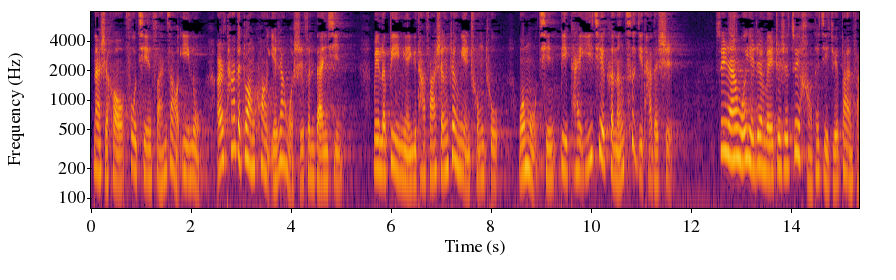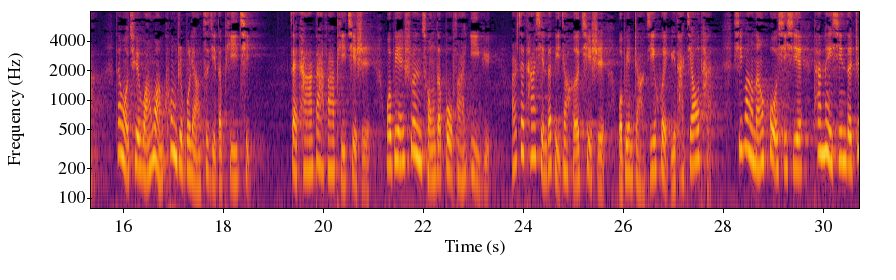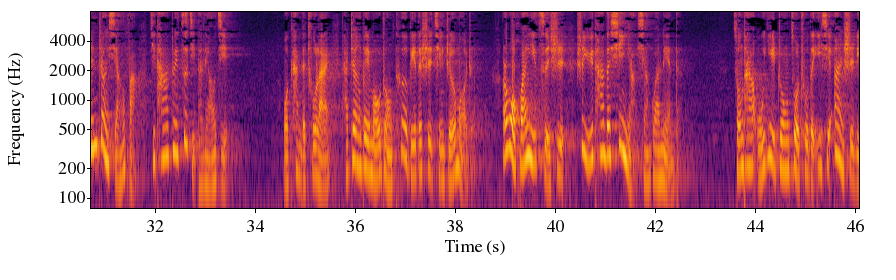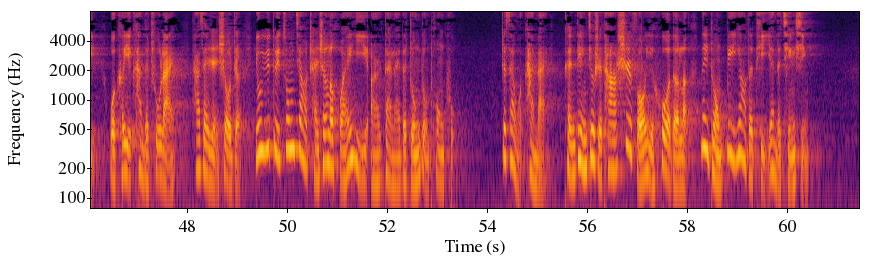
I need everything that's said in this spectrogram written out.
那时候，父亲烦躁易怒，而他的状况也让我十分担心。为了避免与他发生正面冲突，我母亲避开一切可能刺激他的事。虽然我也认为这是最好的解决办法。但我却往往控制不了自己的脾气，在他大发脾气时，我便顺从的不发一语；而在他显得比较和气时，我便找机会与他交谈，希望能获悉些他内心的真正想法及他对自己的了解。我看得出来，他正被某种特别的事情折磨着，而我怀疑此事是与他的信仰相关联的。从他无意中做出的一些暗示里，我可以看得出来，他在忍受着由于对宗教产生了怀疑而带来的种种痛苦。这在我看来，肯定就是他是否已获得了那种必要的体验的情形。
